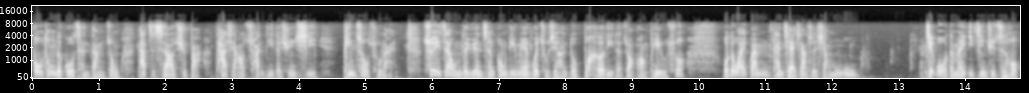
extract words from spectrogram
沟通的过程当中，他只是要去把他想要传递的讯息拼凑出来，所以在我们的元成宫里面会出现很多不合理的状况。譬如说，我的外观看起来像是小木屋，结果我的门一进去之后，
